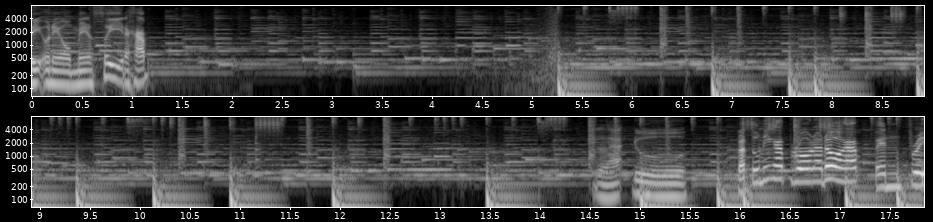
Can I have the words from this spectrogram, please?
ลีโอเนลเมซี่นะครับและดู ประตูนี้ครับโรนัลโดครับ เป็นฟรี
